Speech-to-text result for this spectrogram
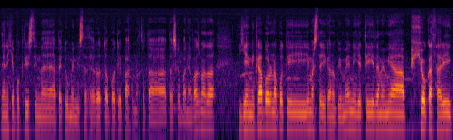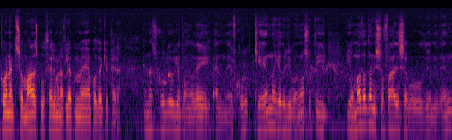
δεν έχει αποκτήσει την ε, απαιτούμενη σταθερότητα, οπότε υπάρχουν αυτά τα, τα σκαμπανεβάσματα. Γενικά μπορώ να πω ότι είμαστε ικανοποιημένοι γιατί είδαμε μια πιο καθαρή εικόνα της ομάδας που θέλουμε να βλέπουμε από εδώ και πέρα. Ένα σχόλιο για τον Ρέι εύκολο και ένα για το γεγονός ότι η ομάδα όταν ισοφάρισε από 2-0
